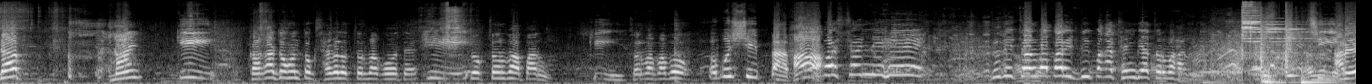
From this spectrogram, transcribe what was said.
যাক মাই কি? কাকা যখন তোকে ছাগল চরবা কহতে কি? তোকে চরবা পারু কি? চরবা পাবো অবশ্যই পাপ অবশ্যই নিহে। যদি চরবা পারিস দুই পাকা ঠেং দিয়া চরবা খাবি আরে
